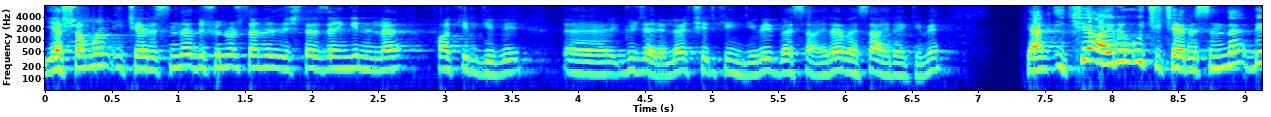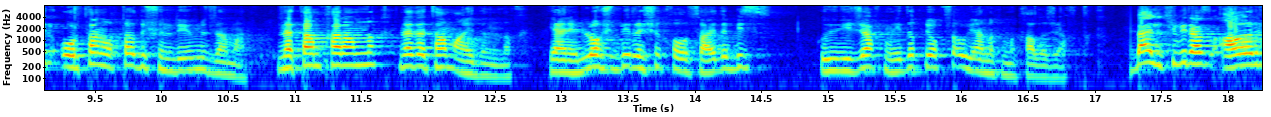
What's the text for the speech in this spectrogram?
Yaşamın içerisinde düşünürseniz işte zengin ile fakir gibi, e, güzel ile çirkin gibi vesaire vesaire gibi. Yani iki ayrı uç içerisinde bir orta nokta düşündüğümüz zaman ne tam karanlık ne de tam aydınlık. Yani loş bir ışık olsaydı biz uyuyacak mıydık yoksa uyanık mı kalacaktık? Belki biraz ağır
